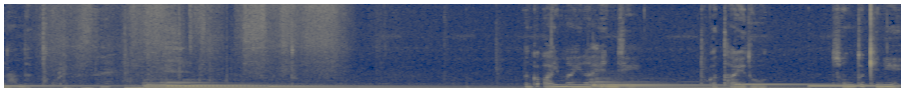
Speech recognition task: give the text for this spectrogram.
なんだっけこれね。なんか曖昧な返事とか態度その時に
